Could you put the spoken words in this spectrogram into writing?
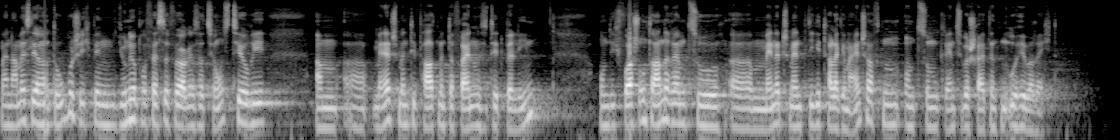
Mein Name ist Leonard Dobusch, ich bin Juniorprofessor für Organisationstheorie am äh, Management Department der Freien Universität Berlin und ich forsche unter anderem zu äh, Management digitaler Gemeinschaften und zum grenzüberschreitenden Urheberrecht.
